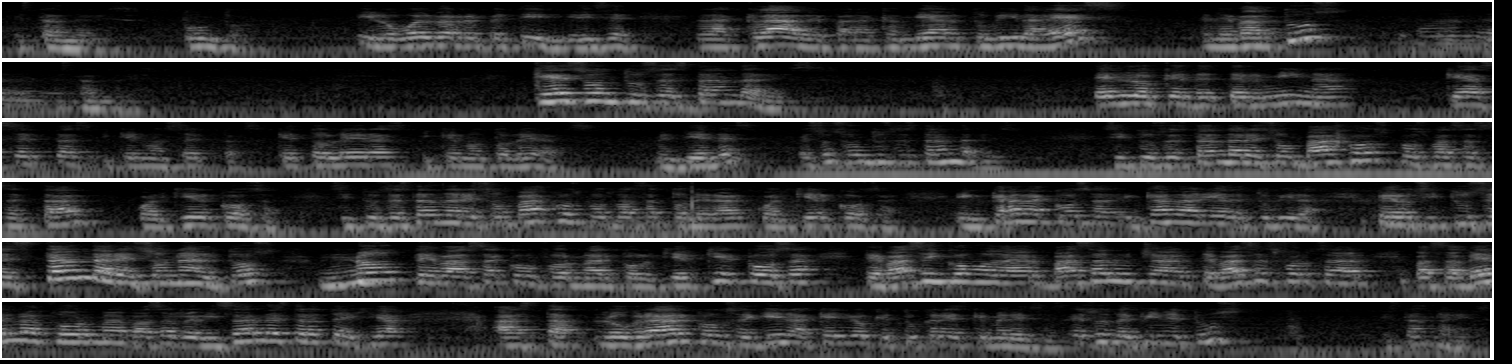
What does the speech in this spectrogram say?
estándares. Punto. Y lo vuelve a repetir y dice, la clave para cambiar tu vida es elevar tus estándares. ¿Qué son tus estándares? Es lo que determina qué aceptas y qué no aceptas, qué toleras y qué no toleras. ¿Me entiendes? Esos son tus estándares. Si tus estándares son bajos, pues vas a aceptar cualquier cosa. Si tus estándares son bajos, pues vas a tolerar cualquier cosa. En cada cosa, en cada área de tu vida. Pero si tus estándares son altos, no te vas a conformar con cualquier cosa, te vas a incomodar, vas a luchar, te vas a esforzar, vas a ver la forma, vas a revisar la estrategia, hasta lograr conseguir aquello que tú crees que mereces. Eso define tus estándares.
